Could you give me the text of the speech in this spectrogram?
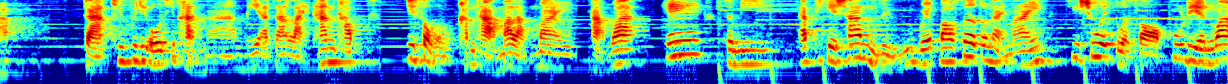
ครับ จากคลิปวิดีโอที่ผ่านมามีอาจารย์หลายท่านครับ ที่ส่งคำถามมาหลังไมค์ถามว่า เอ๊ะจะมีแอปพลิเคชัน หรือเว็บเบราว์เซอร์ตัวไหนไหม ที่ช่วยตรวจสอบผู้เรียนว่า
